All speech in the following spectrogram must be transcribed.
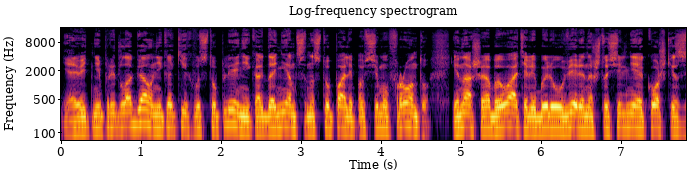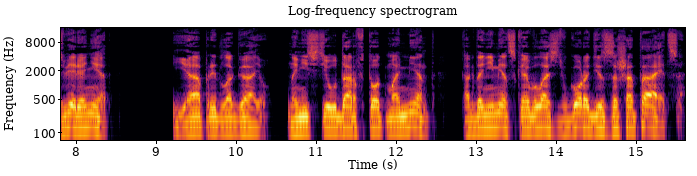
Я ведь не предлагал никаких выступлений, когда немцы наступали по всему фронту, и наши обыватели были уверены, что сильнее кошки зверя нет. Я предлагаю нанести удар в тот момент, когда немецкая власть в городе зашатается.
